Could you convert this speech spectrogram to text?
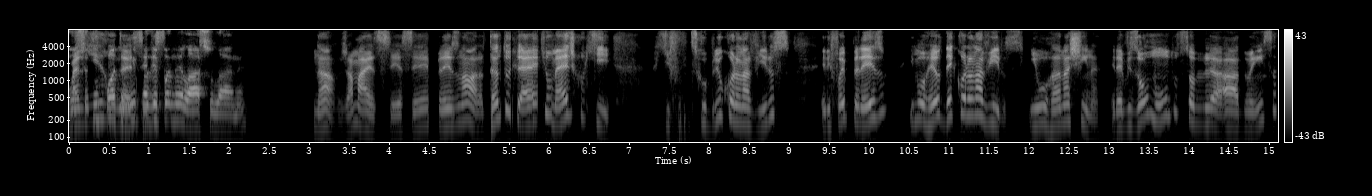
Mas não pode acontece? nem fazer panelaço lá, né? Não, jamais. Você ia ser preso na hora. Tanto é que o médico que, que descobriu o coronavírus, ele foi preso e morreu de coronavírus em Wuhan, na China. Ele avisou o mundo sobre a doença,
